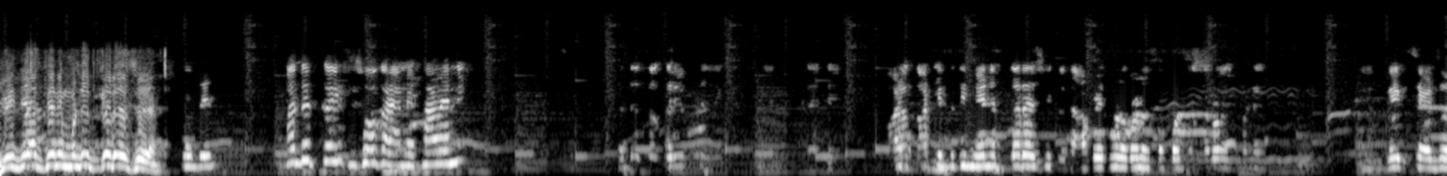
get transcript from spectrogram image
વિદ્યાર્થીને મદદ કરે છે. મદદ? કરી કરીશ. છોકરાને ફાવે નહીં? મદદ તો કરવી પડે. બાળકો આટલી બધી મહેનત કરે છે તો આપણે થોડો ઘણો સપોર્ટ કરવો જ પડે. બેક સાઈડ જો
